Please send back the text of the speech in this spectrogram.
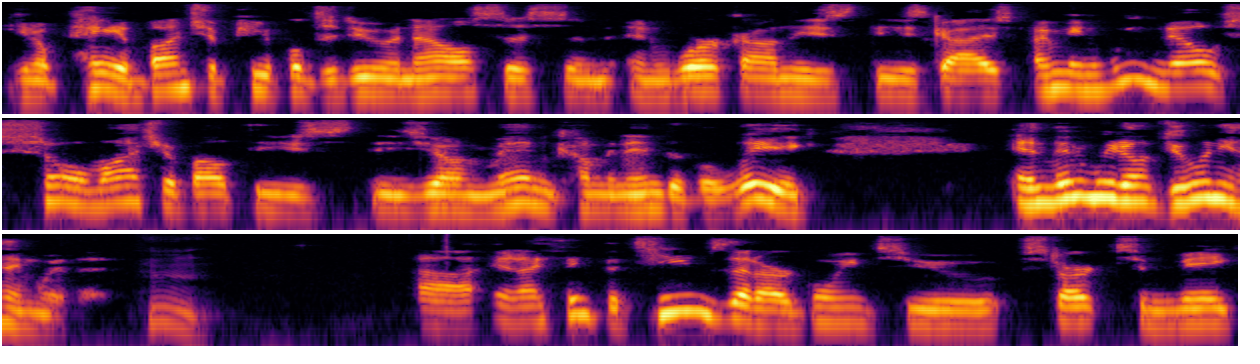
you know, pay a bunch of people to do analysis and, and work on these, these guys. I mean, we know so much about these, these young men coming into the league and then we don't do anything with it. Hmm. Uh, and I think the teams that are going to start to make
